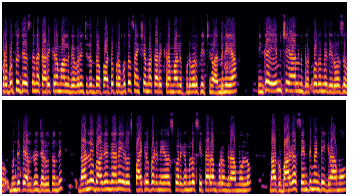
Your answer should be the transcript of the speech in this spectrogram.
ప్రభుత్వం చేస్తున్న కార్యక్రమాలను వివరించడంతో పాటు ప్రభుత్వ సంక్షేమ కార్యక్రమాలు ఇప్పటి వరకు ఇచ్చిన అందినీయ ఇంకా ఏమి చేయాలని దృక్పథం మీద ఈ రోజు ముందుకు వెళ్ళడం జరుగుతుంది. దానిలో భాగంగానే ఈ రోజు పాయకరపేట నియోజకవర్గంలో సీతారాంపురం గ్రామంలో నాకు బాగా సెంటిమెంట్ ఈ గ్రామం.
